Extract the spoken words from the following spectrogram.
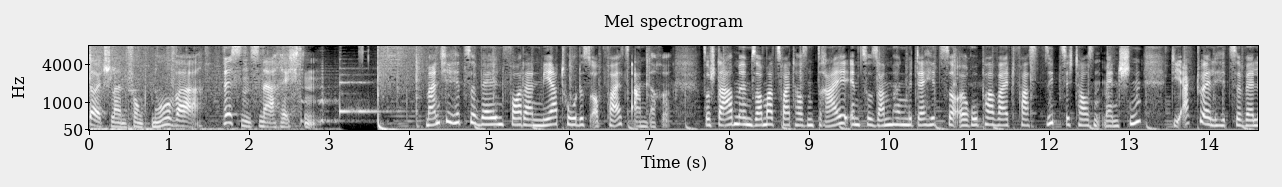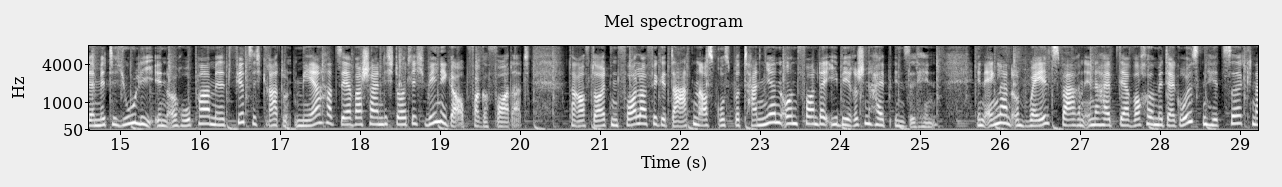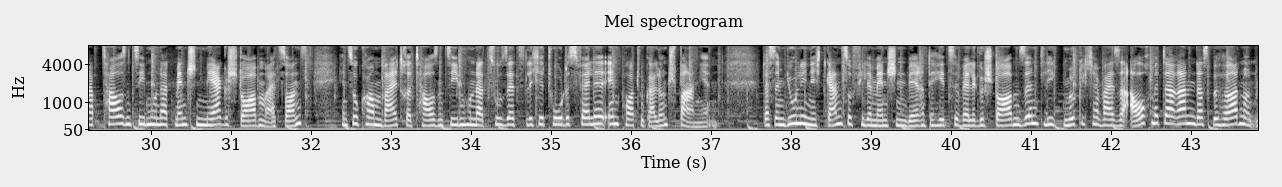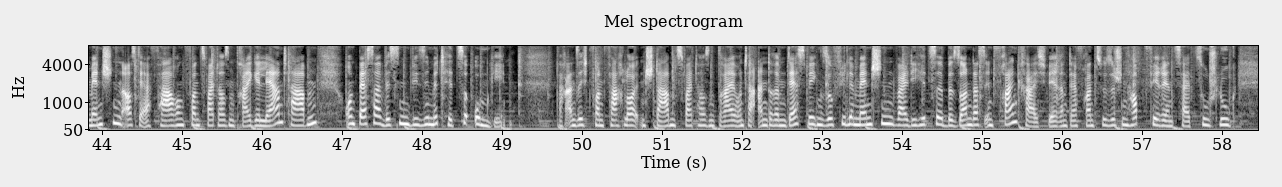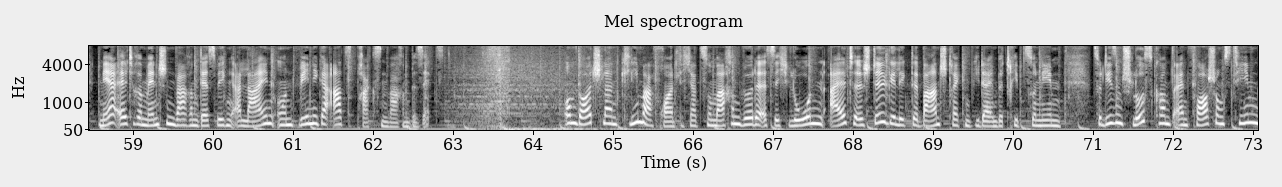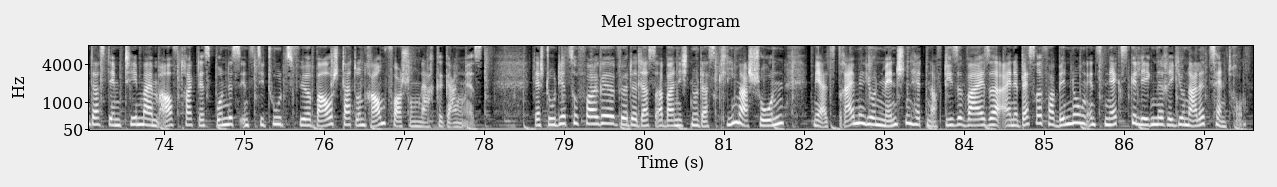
Deutschlandfunk Nova. Wissensnachrichten. Manche Hitzewellen fordern mehr Todesopfer als andere. So starben im Sommer 2003 im Zusammenhang mit der Hitze europaweit fast 70.000 Menschen. Die aktuelle Hitzewelle Mitte Juli in Europa mit 40 Grad und mehr hat sehr wahrscheinlich deutlich weniger Opfer gefordert. Darauf deuten vorläufige Daten aus Großbritannien und von der Iberischen Halbinsel hin. In England und Wales waren innerhalb der Woche mit der größten Hitze knapp 1700 Menschen mehr gestorben als sonst. Hinzu kommen weitere 1700 zusätzliche Todesfälle in Portugal und Spanien. Dass im Juli nicht ganz so viele Menschen während der Hitzewelle gestorben sind, liegt möglicherweise auch mit daran, dass Behörden und Menschen aus der Erfahrung von 2003 gelernt haben und besser wissen, wie sie mit Hitze umgehen. Nach Ansicht von Fachleuten starben 2003 unter anderem deswegen so viele Menschen, weil die Hitze besonders in Frankreich während der französischen Hauptferienzeit zuschlug. Mehr ältere Menschen waren deswegen allein und weniger Arztpraxen waren besetzt. Um Deutschland klimafreundlicher zu machen, würde es sich lohnen, alte, stillgelegte Bahnstrecken wieder in Betrieb zu nehmen. Zu diesem Schluss kommt ein Forschungsteam, das dem Thema im Auftrag des Bundesinstituts für Bau, Stadt und Raumforschung nachgegangen ist. Der Studie zufolge würde das aber nicht nur das Klima schonen. Mehr als drei Millionen Menschen hätten auf diese Weise eine bessere Verbindung ins nächstgelegene regionale Zentrum.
